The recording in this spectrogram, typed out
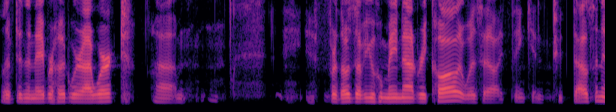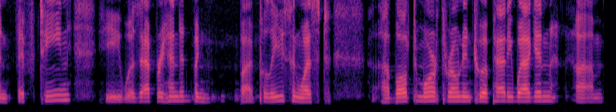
lived in the neighborhood where I worked. Um, for those of you who may not recall, it was, uh, I think, in 2015, he was apprehended by, by police in West uh, Baltimore, thrown into a paddy wagon, um,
